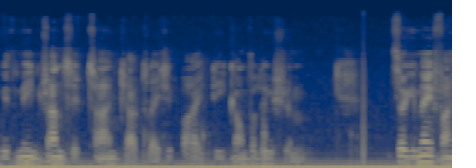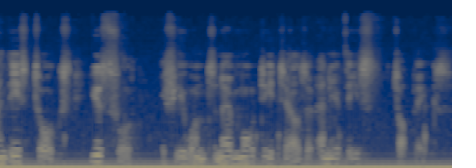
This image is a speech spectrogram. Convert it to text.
with mean transit time calculated by deconvolution. So you may find these talks useful if you want to know more details of any of these topics.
